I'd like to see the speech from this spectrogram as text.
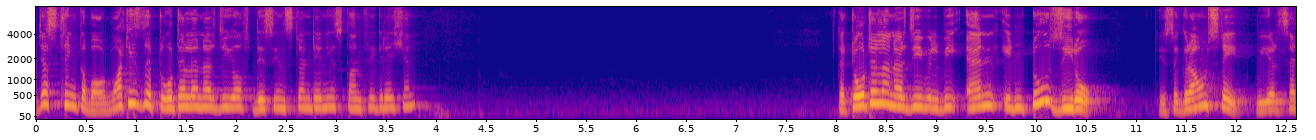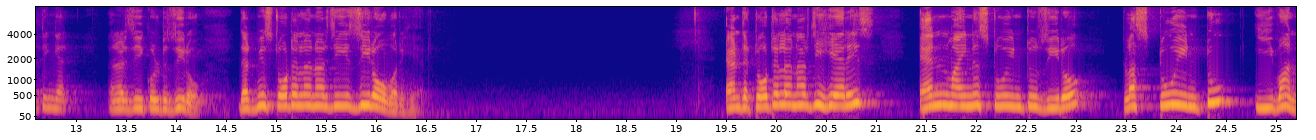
just think about what is the total energy of this instantaneous configuration? The total energy will be n into 0 is a ground state. We are setting energy equal to 0. That means total energy is 0 over here. And the total energy here is n minus 2 into 0 plus 2 into E1.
